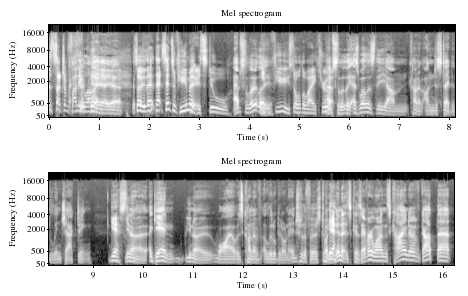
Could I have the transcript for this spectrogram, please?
It was such a funny line. Yeah, yeah, yeah. So that that sense of humor is still Absolutely. infused all the way through it. Absolutely, as well as the um, kind of understated Lynch acting. Yes. You know, again, you know why I was kind of a little bit on edge for the first twenty Yeah. minutes because everyone's kind of got that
